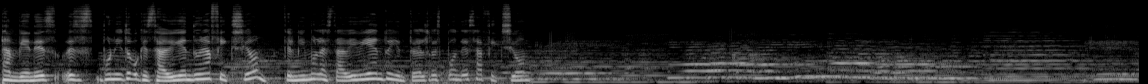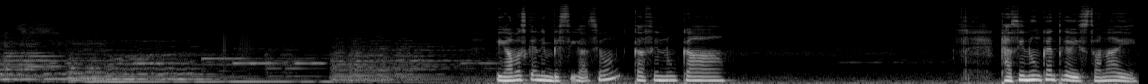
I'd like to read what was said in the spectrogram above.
también es, es bonito porque está viviendo una ficción, que él mismo la está viviendo y entonces él responde a esa ficción. digamos que en investigación casi nunca, casi nunca entrevisto a nadie,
